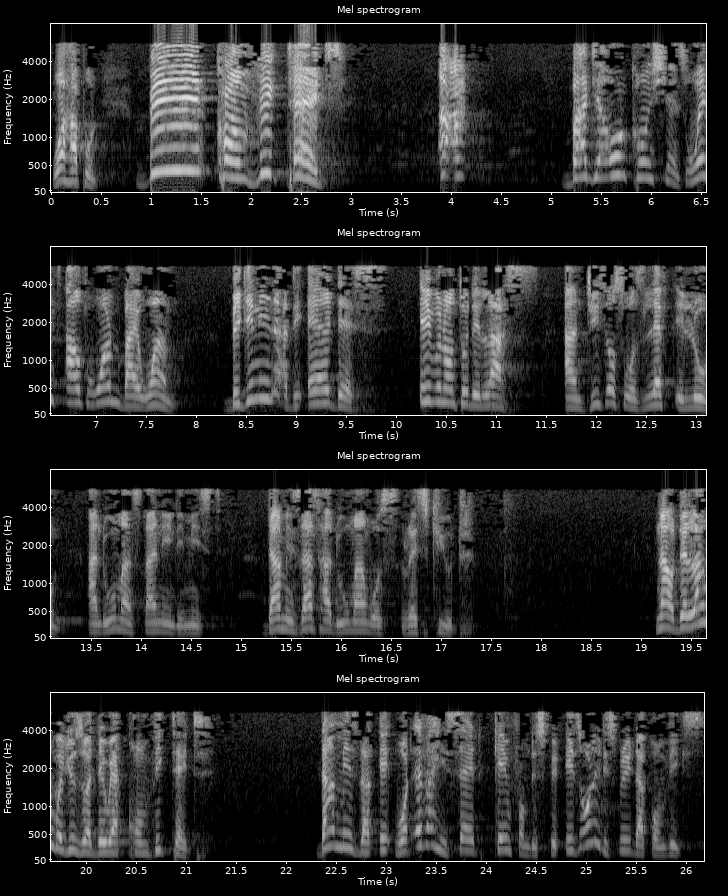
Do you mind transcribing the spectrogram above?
what happened? Being convicted. Ah, ah. Uh-uh by their own conscience, went out one by one, beginning at the eldest, even unto the last. And Jesus was left alone, and the woman standing in the midst. That means that's how the woman was rescued. Now, the language used was they were convicted. That means that it, whatever he said came from the Spirit. It's only the Spirit that convicts.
